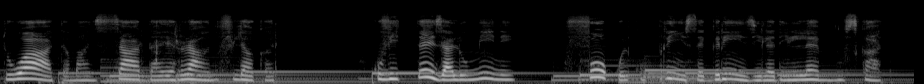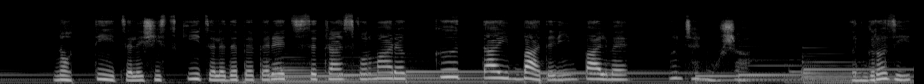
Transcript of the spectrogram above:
Toată mansarda era în flăcări. Cu viteza luminii, focul cuprinse grinzile din lemn uscat. Notițele și schițele de pe pereți se transformară cât ai bate din palme în cenușă. Îngrozit,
